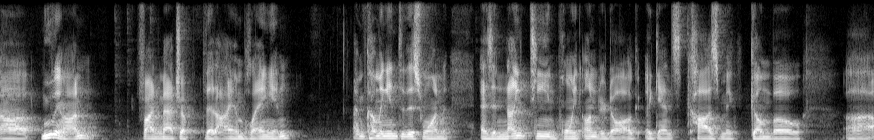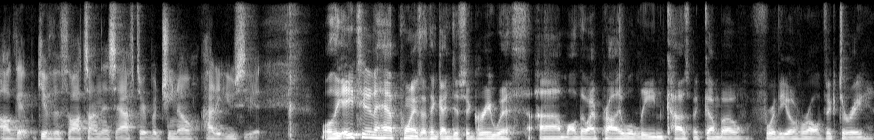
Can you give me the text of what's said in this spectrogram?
Uh, moving on, find a matchup that I am playing in. I'm coming into this one as a 19 point underdog against Cosmic Gumbo. Uh, I'll get give the thoughts on this after, but Gino, how do you see it? Well, the 18 and a half points, I think I disagree with, um, although I probably will lean Cosmic Gumbo for the overall victory.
